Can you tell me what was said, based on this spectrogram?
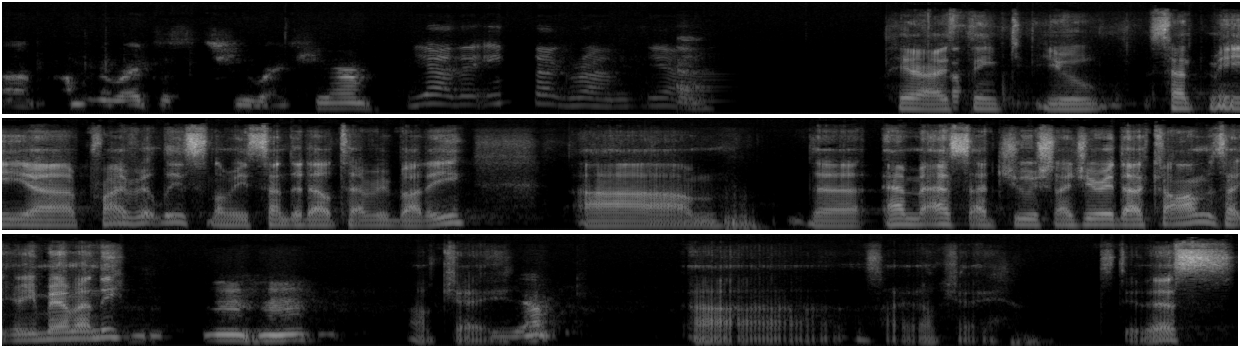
Um, I'm going to write this to you right here. Yeah, the Instagram, yeah. Here, I think you sent me uh, privately, so let me send it out to everybody. Um, the ms at jewishnigeria.com. Is that your email, Andy? Mm-hmm. Okay. Yep. Uh, sorry, okay. Let's do this.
